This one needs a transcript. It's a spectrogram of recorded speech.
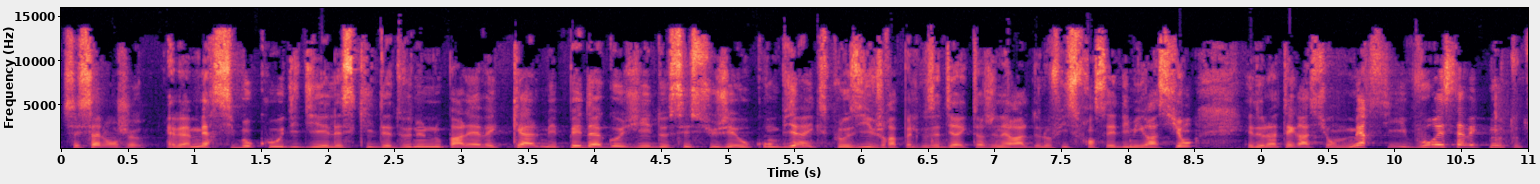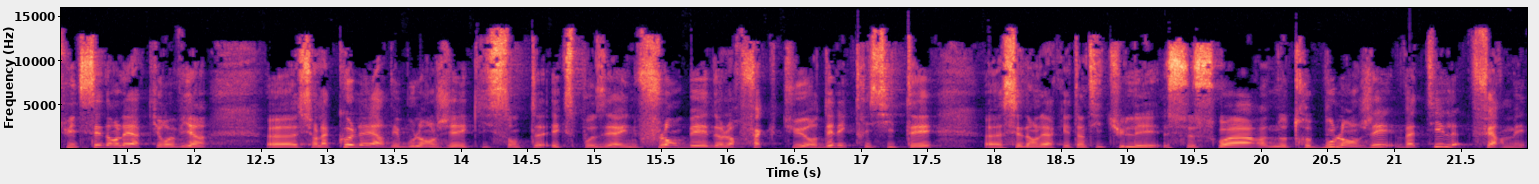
C'est ça l'enjeu. Eh bien, merci beaucoup Didier Leski d'être venu nous parler avec calme et pédagogie de ces sujets ô combien explosifs. Je rappelle que vous êtes directeur général de l'Office français de l'immigration et de l'intégration. Merci. Vous restez avec nous tout de suite. C'est dans l'air qui revient euh, sur la colère des boulangers qui sont exposés à une flambée de leurs factures d'électricité. Euh, C'est dans l'air qui est intitulé ce soir Notre boulanger va-t-il fermer?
